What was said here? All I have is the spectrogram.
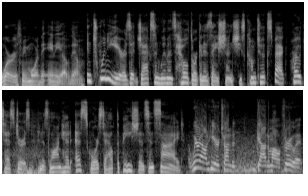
worries me more than any of them. In 20 years at Jackson Women's Health Organization, she's come to expect protesters and has long had escorts to help the patients inside. We're out here trying to guide them all through it.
